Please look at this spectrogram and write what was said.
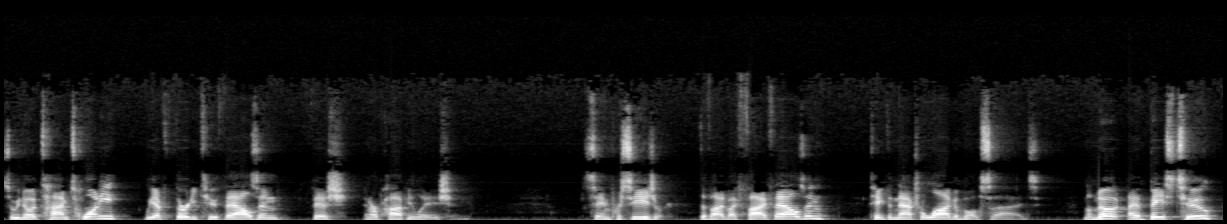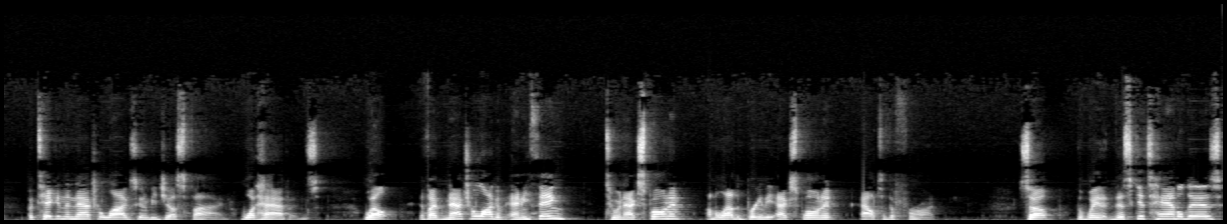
So we know at time 20, we have 32,000 fish in our population. Same procedure. Divide by 5,000, take the natural log of both sides. Now note, I have base 2, but taking the natural log is going to be just fine. What happens? Well, if I have natural log of anything to an exponent, I'm allowed to bring the exponent out to the front. So the way that this gets handled is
